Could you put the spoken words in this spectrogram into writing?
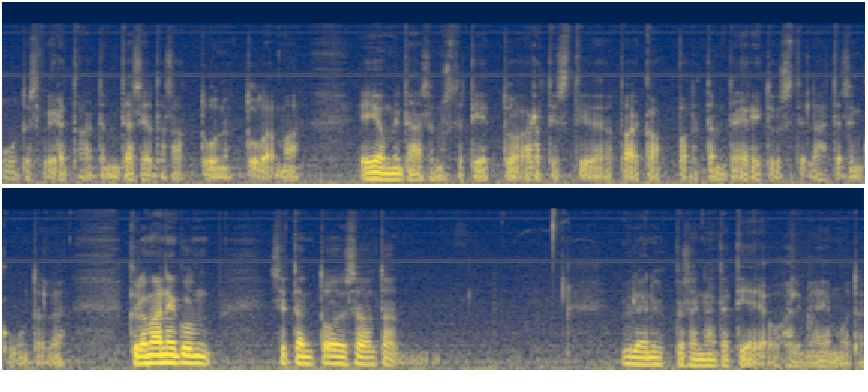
uutisvirtaa, että mitä sieltä sattuu nyt tulemaan. Ei ole mitään semmoista tiettyä artistia tai kappaletta, mitä erityisesti lähtisin kuuntelemaan. Kyllä mä niin kuin, sitten toisaalta Ylen ykkösen näitä tiedeohjelmia ja muuta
